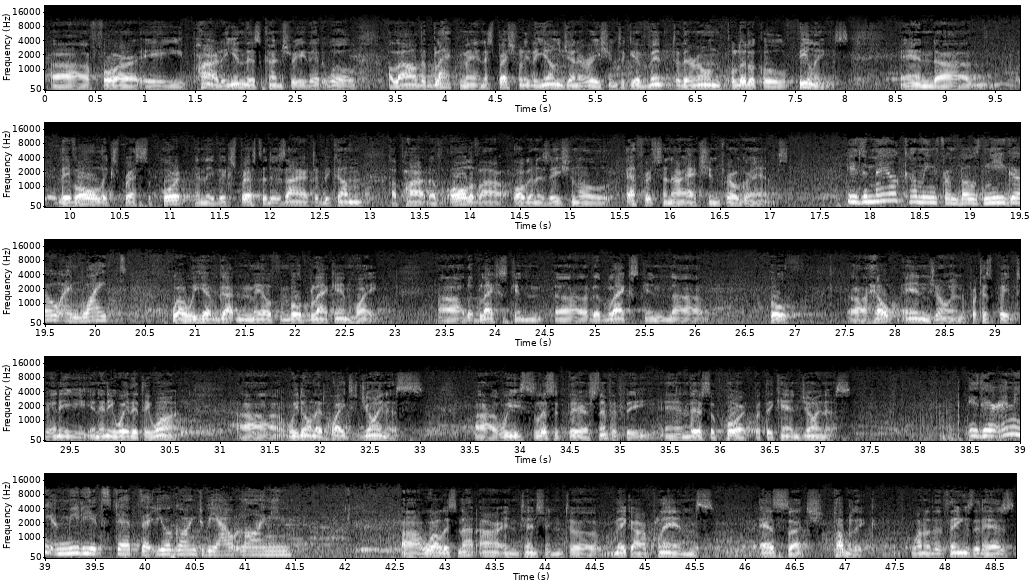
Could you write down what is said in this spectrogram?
uh, for a party in this country that will allow the black man, especially the young generation, to give vent to their own political feelings. And uh, they've all expressed support and they've expressed a desire to become a part of all of our organizational efforts and our action programs. Is the mail coming from both Negro and white? Well, we have gotten mail from both black and white. Uh, the blacks can uh, the blacks can uh, both uh, help and join or participate to any in any way that they want. Uh, we don't let whites join us. Uh, we solicit their sympathy and their support, but they can't join us. Is there any immediate step that you're going to be outlining? well, it's not our intention to make our plans as such public. One of the things that has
